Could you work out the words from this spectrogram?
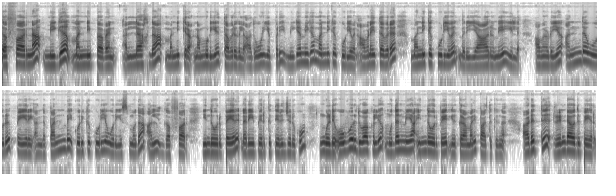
கஃபார்னா மிக மன்னிப்பவன். அல்லாஹ் தான் மன்னிக்கிறான். நம்முடைய தவறுகளை. அதுவும் எப்படி? மிக மிக மன்னிக்க கூடியவன் அவனை தவிர மன்னிக்க கூடியவன் வேறு யாருமே இல்லை. அவனுடைய அந்த ஒரு பெயரை அந்த பண்பை குறிக்கக்கூடிய ஒரு இஸ்மு தான் அல் கஃபார் இந்த ஒரு பெயர் நிறைய பேருக்கு தெரிஞ்சிருக்கும். உங்களுடைய ஒவ்வொரு துவாக்கள்லையும் முதன்மையாக இந்த ஒரு பெயர் இருக்கிற மாதிரி பார்த்துக்குங்க. அடுத்து ரெண்டாவது பெயர்.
